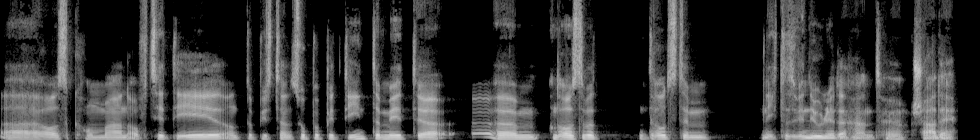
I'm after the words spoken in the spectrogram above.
äh, rauskommen auf CD und du bist dann super bedient damit, ja, ähm, und hast aber trotzdem nicht das Vinyl in der Hand. Ja. Schade.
